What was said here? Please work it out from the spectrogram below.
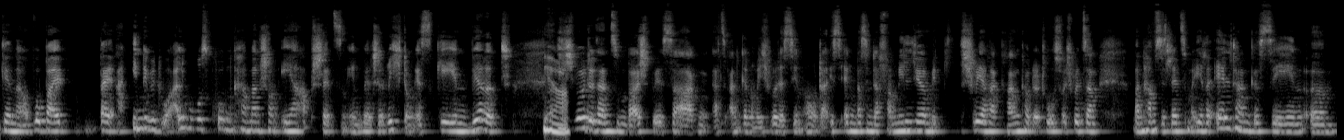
Genau, wobei bei Individualhoroskopen kann man schon eher abschätzen, in welche Richtung es gehen wird. Ja. Ich würde dann zum Beispiel sagen, als angenommen, ich würde sehen, oh, da ist irgendwas in der Familie mit schwerer Krankheit oder Tod. Ich würde sagen, wann haben Sie das letzte Mal Ihre Eltern gesehen? Ähm,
